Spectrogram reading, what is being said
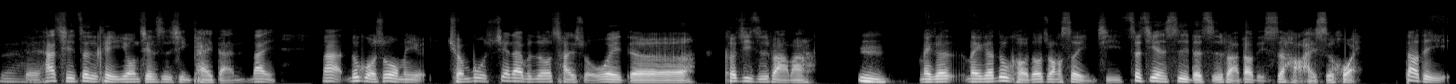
嗯、对，对他其实这个可以用监视性开单。那那如果说我们有全部现在不是都采所谓的科技执法吗？嗯。每个每个路口都装摄影机，这件事的执法到底是好还是坏？到底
